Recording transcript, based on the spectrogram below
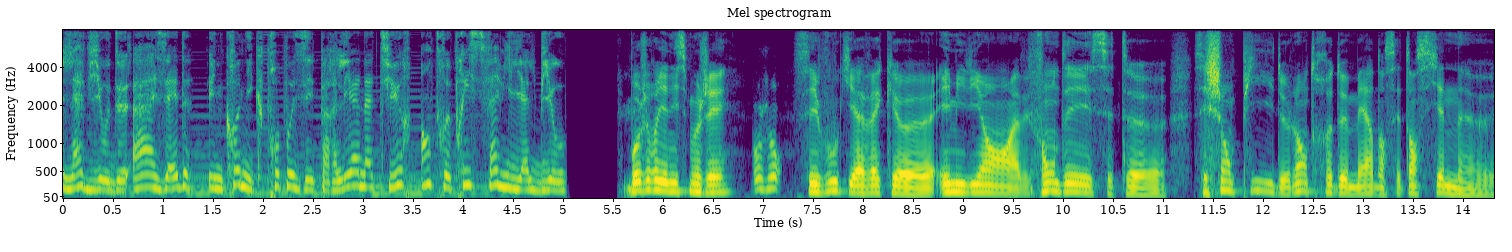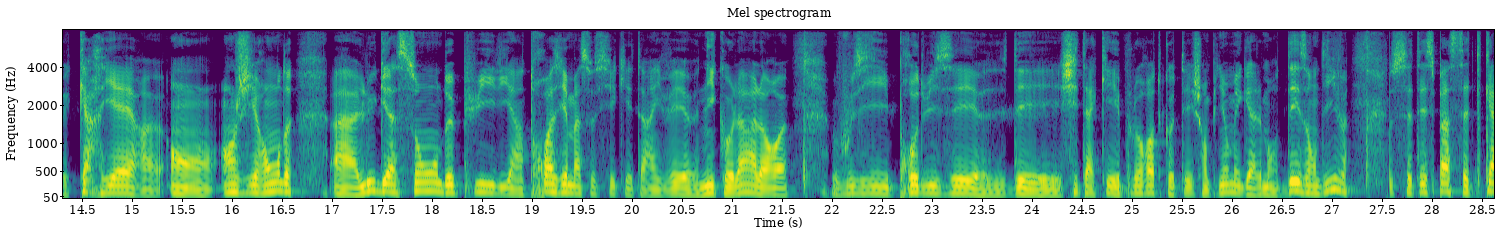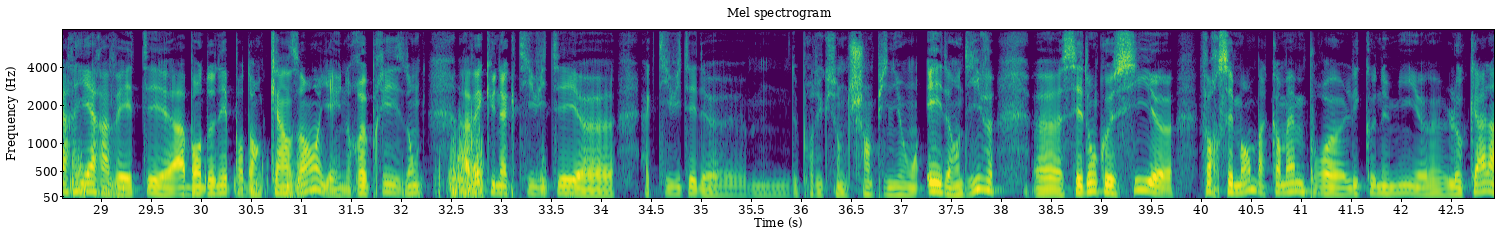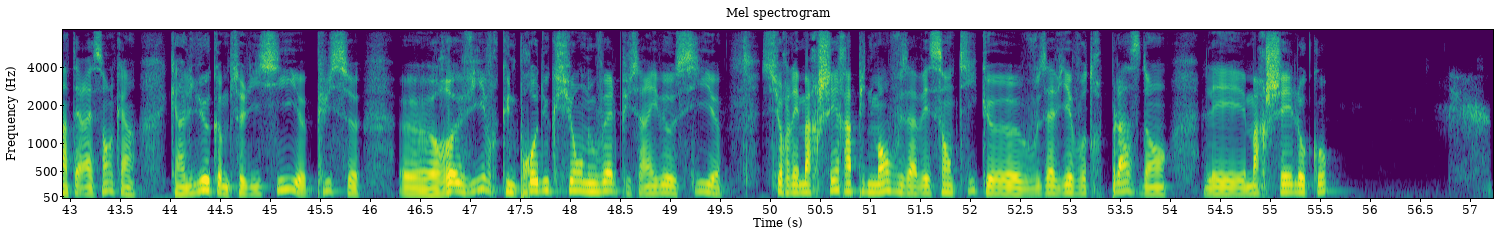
La bio de A à Z, une chronique proposée par Léa Nature, entreprise familiale bio. Bonjour Yanis Moget. Bonjour. C'est vous qui, avec euh, Émilian, avez fondé euh, ces champis de l'entre-deux-mer dans cette ancienne euh, carrière euh, en, Gironde à Lugasson. Depuis, il y a un troisième associé qui est arrivé, Nicolas. Alors, vous y produisez des shiitake et pleurotes côté champignons, mais également des endives. Cet espace, cette carrière avait été abandonnée pendant 15 ans. Il y a une reprise donc avec une activité, activité de production de champignons et d'endives. Euh, c'est donc aussi euh, forcément bah, quand même pour euh, l'économie locale intéressant qu'un qu'un lieu comme celui-ci puisse revivre, qu'une production nouvelle puisse arriver aussi sur les marchés. Rapidement, vous avez senti que vous aviez votre place dans les marchés locaux?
